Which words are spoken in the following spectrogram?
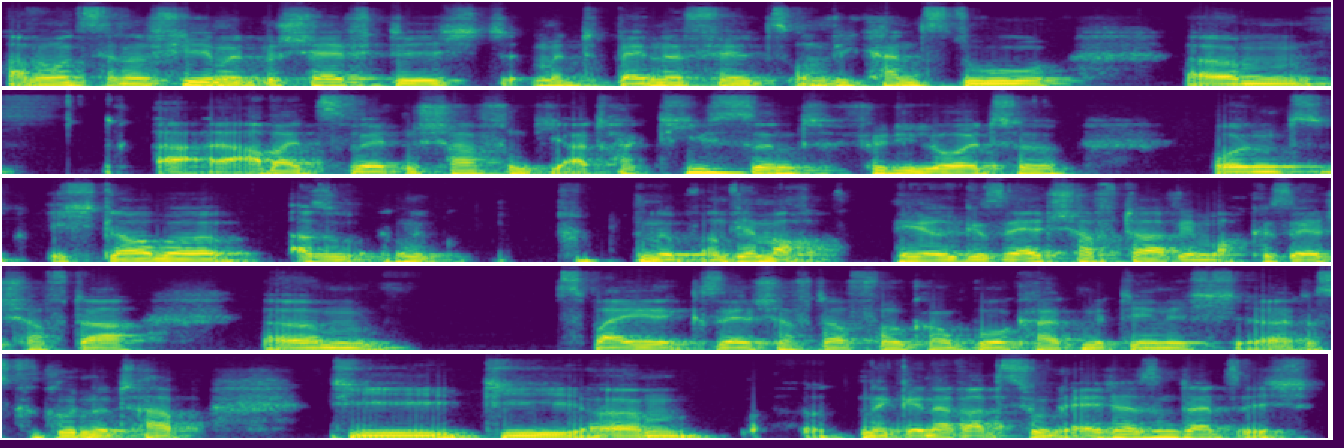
Aber wir haben uns dann viel damit beschäftigt, mit Benefits und wie kannst du ähm, Arbeitswelten schaffen, die attraktiv sind für die Leute. Und ich glaube, also eine, eine, wir haben auch mehrere Gesellschafter, wir haben auch Gesellschafter, ähm, zwei Gesellschafter, Volker und Burkhardt, mit denen ich äh, das gegründet habe, die, die ähm, eine Generation älter sind als ich,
